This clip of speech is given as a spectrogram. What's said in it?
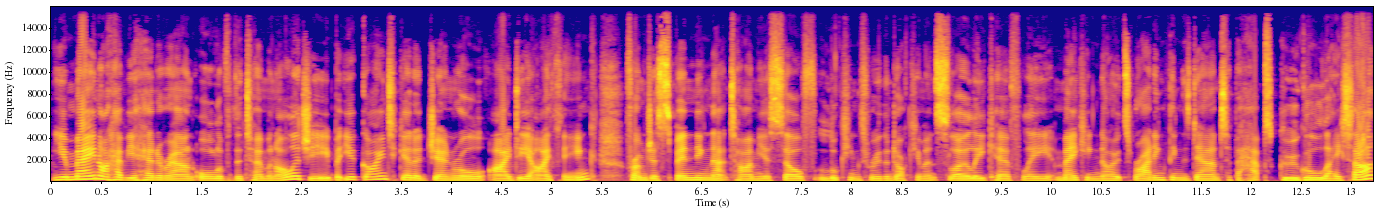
You may not have your head around all of the terminology, but you're going to get a general idea, I think, from just spending that time yourself looking through the documents slowly, carefully, making notes, writing things down to perhaps Google later,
